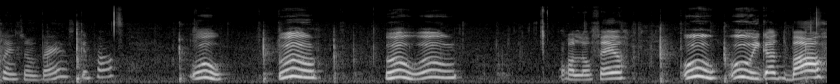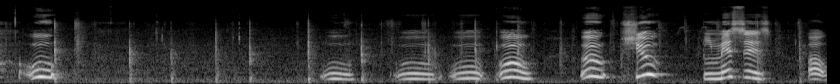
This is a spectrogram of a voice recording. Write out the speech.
Playing some basketball. Ooh. Ooh. Ooh, ooh. Oh, a little fail. Ooh, ooh, he got the ball. Ooh. Ooh, ooh, ooh, ooh. Ooh, shoot. He misses. Oh,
